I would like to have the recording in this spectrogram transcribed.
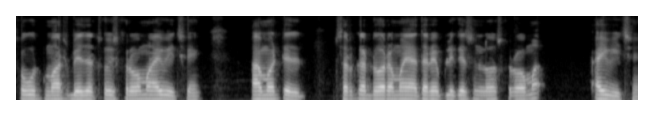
ચૌદ માર્ચ બે હજાર ચોવીસ કરવામાં આવી છે. આ માટે સરકાર દ્વારા માય આધાર એપ્લિકેશન લોન્ચ કરવામાં આવી છે.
